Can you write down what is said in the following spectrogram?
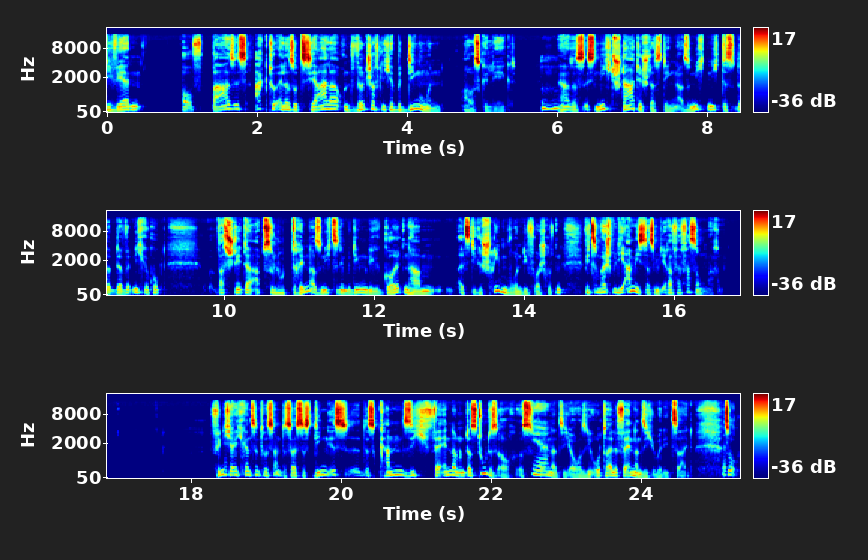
die werden auf Basis aktueller sozialer und wirtschaftlicher Bedingungen ausgelegt. Mhm. Ja, das ist nicht statisch, das Ding. Also nicht, nicht, das, da, da wird nicht geguckt, was steht da absolut drin, also nicht zu den Bedingungen, die gegolten haben, als die geschrieben wurden, die Vorschriften, wie zum Beispiel die Amis das mit ihrer Verfassung machen. Finde ich eigentlich ganz interessant. Das heißt, das Ding ist, das kann sich verändern und das tut es auch. Es ja. verändert sich auch. Also die Urteile verändern sich über die Zeit. Das so,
